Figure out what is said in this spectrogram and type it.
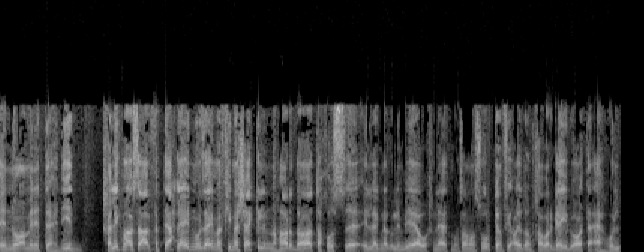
النوع من التهديد. خليك مع أستاذ عبد الفتاح لأنه زي ما في مشاكل النهارده تخص اللجنة الأولمبية وخناقة مرتضى منصور. كان في أيضا خبر جيد وهو تاهل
